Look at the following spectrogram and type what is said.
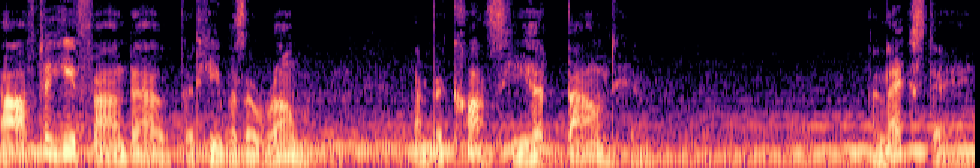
after he found out that he was a Roman, and because he had bound him. The next day,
